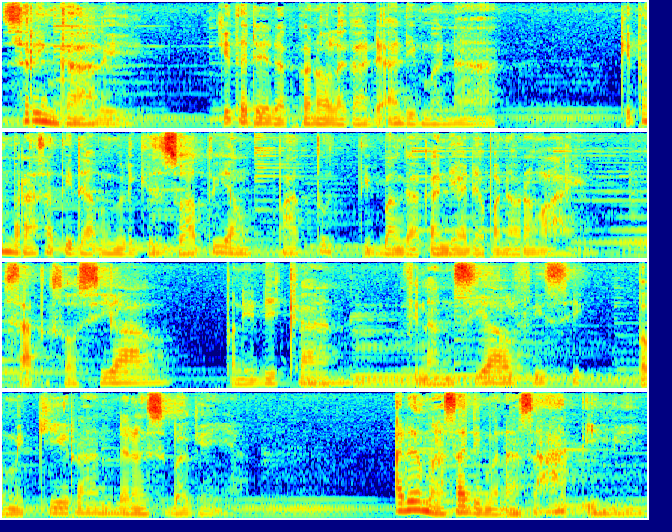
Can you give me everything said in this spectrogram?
Seringkali kita dihadapkan oleh keadaan di mana kita merasa tidak memiliki sesuatu yang patut dibanggakan di hadapan orang lain. Status sosial, pendidikan, finansial, fisik, pemikiran, dan lain sebagainya. Ada masa di mana saat ini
